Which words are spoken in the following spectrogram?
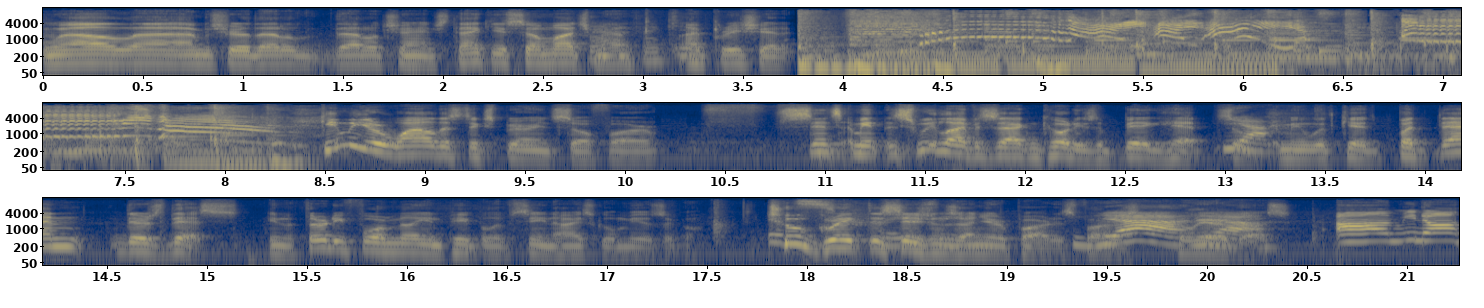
Well, uh, I'm sure that'll that'll change. Thank you so much, Yeah, man. thank you. I appreciate it. Give me your wildest experience so far. Since I mean, the Suite Life of Zack and Cody is a big hit. So Yeah. I mean, with kids. But then there's this. You know, 34 million people have seen High School Musical. Two It's great decisions on your part as far yeah, as career yeah. goes. Um, you know,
